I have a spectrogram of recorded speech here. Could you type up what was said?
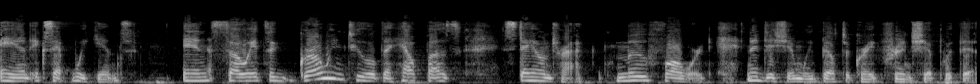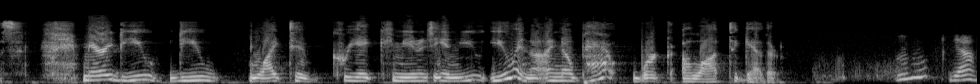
and except weekends. And so it's a growing tool to help us stay on track, move forward. In addition, we built a great friendship with this. Mary, do you do you like to create community? And you you and I know Pat work a lot together. hmm Yeah.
